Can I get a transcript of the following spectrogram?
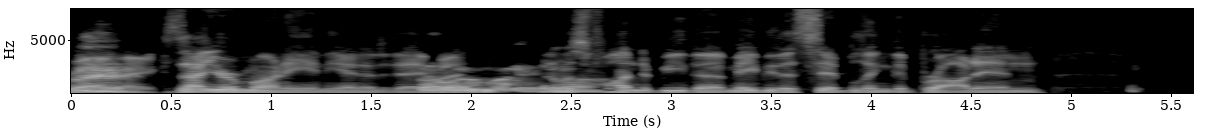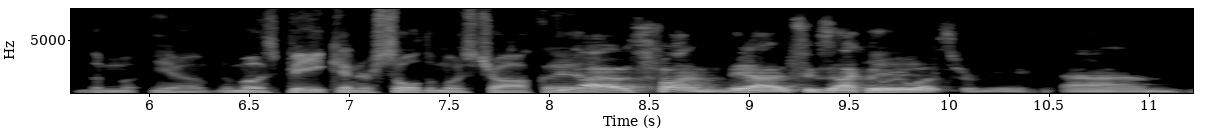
Right. Right. It's not your money in the end of the day, but, money, but it was no. fun to be the maybe the sibling that brought in the you know the most bacon or sold the most chocolate. Yeah, it was fun. Yeah, it's exactly what it was for me. Um,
